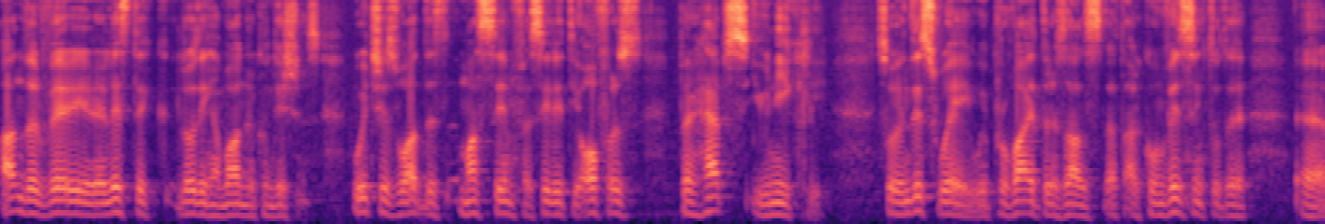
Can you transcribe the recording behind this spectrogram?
under very realistic loading and boundary conditions, which is what the MUSTSIM facility offers perhaps uniquely. So in this way, we provide results that are convincing to the uh, uh,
